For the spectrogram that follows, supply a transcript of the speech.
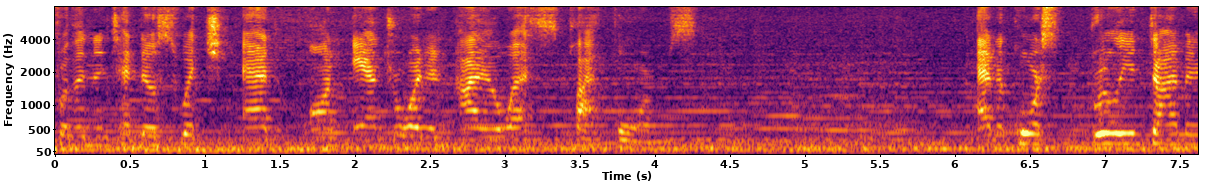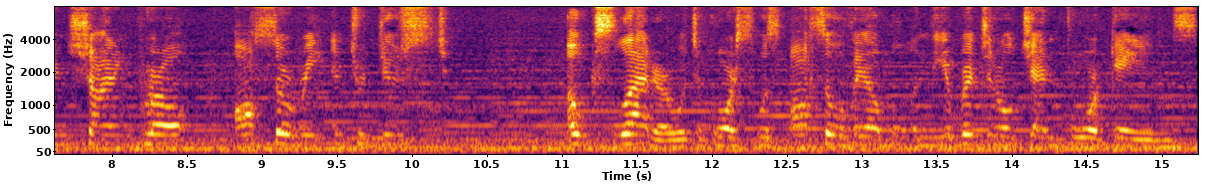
for the Nintendo Switch and on Android and iOS platforms. And of course, Brilliant Diamond and Shining Pearl also reintroduced Oak's Letter, which of course was also available in the original Gen 4 games.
